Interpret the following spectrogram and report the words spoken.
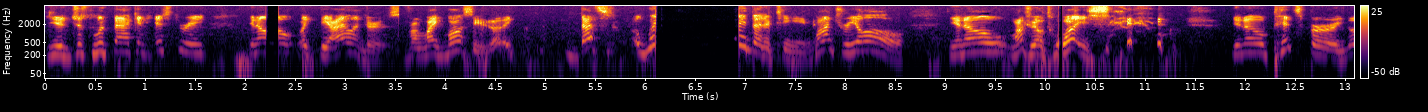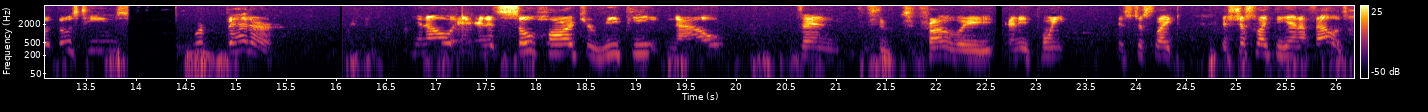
you just look back in history. You know, like the Islanders from Mike Bossy. Like that's a way, way better team. Montreal, you know, Montreal twice. you know, Pittsburgh. Th- those teams were better. You know, and, and it's so hard to repeat now than probably any point. It's just like it's just like the NFL. It's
